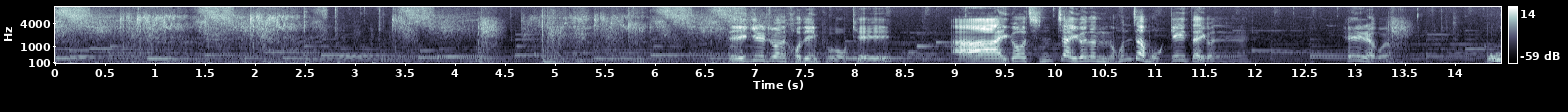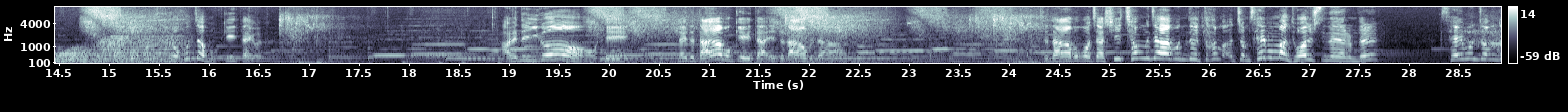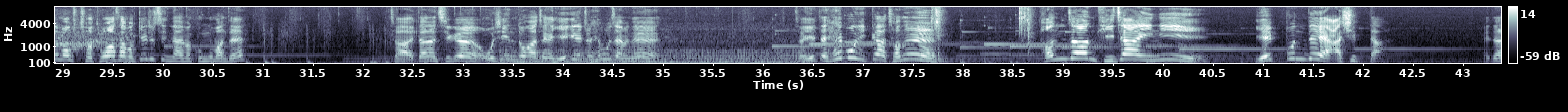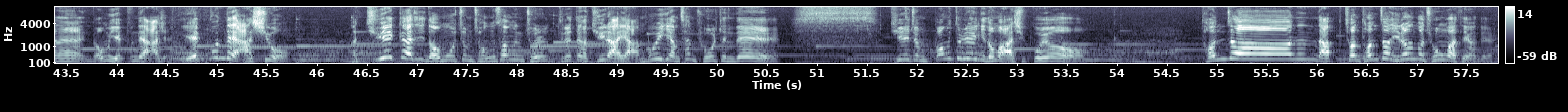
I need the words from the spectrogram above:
내기를 좋아하는 거대인프 오케이. 아 이거 진짜 이거는 혼자 못 깨있다 이거는. 헬이라고요? 이거, 혼, 이거 혼자 못 깨있다 이거는. 아 근데 이거 오케이. 자 일단 나가볼게요 일단. 일단 나가보자. 자 나가보고 자 시청자분들 좀 세 분만 도와줄 수 있나요 여러분들? 세 분 정도만 혹시 저 도와서 한번 깨줄 수 있나요? 궁금한데? 자 일단은 지금 오시는 동안 제가 얘기를 좀 해보자면은 자 일단 해보니까 저는 던전 디자인이 예쁜데 아쉽다 일단은 너무 예쁜데 아쉬 예쁜데 아쉬워 아, 뒤에까지 너무 좀 정성을 조- 들였다가 뒤를 아예 안 보이게 하면 참 좋을 텐데 뒤에 좀 뻥 뚫려 있는 게 너무 아쉽고요 던전은 나, 전 던전 이런 거 좋은 것 같아요 근데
